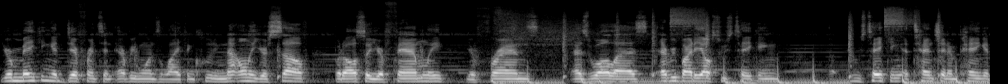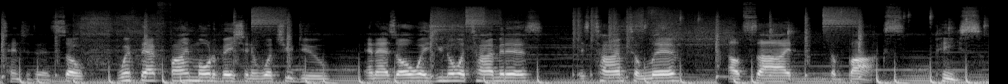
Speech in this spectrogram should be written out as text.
you're making a difference in everyone's life including not only yourself but also your family your friends as well as everybody else who's taking who's taking attention and paying attention to this. So with that find motivation in what you do and as always, you know what time it is. It's time to live outside the box. Peace.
